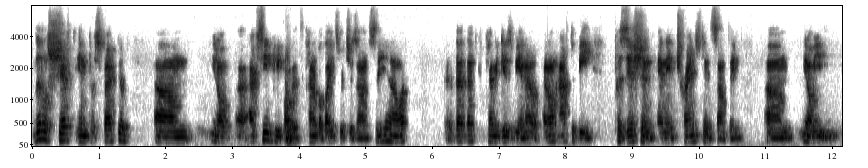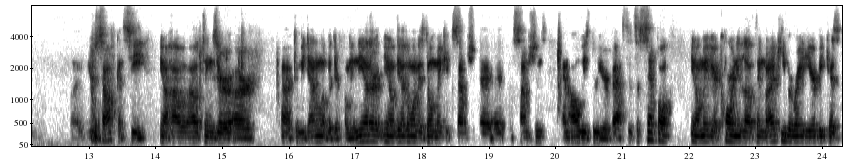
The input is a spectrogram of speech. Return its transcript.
little shift in perspective. Um, you know, uh, I've seen people. It's kind of a light switches on. So you know what, that that kind of gives me an out. I don't have to be positioned and entrenched in something. Um, you know, you, yourself can see, you know, how, how things are, are uh, can be done a little bit differently. And the other, you know, the other one is don't make assumption, uh, assumptions and always do your best. It's a simple, you know, maybe a corny little thing, but I keep it right here because,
